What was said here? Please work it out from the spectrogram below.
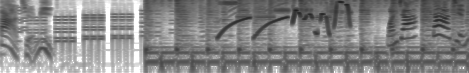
大解密。玩家大解密。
